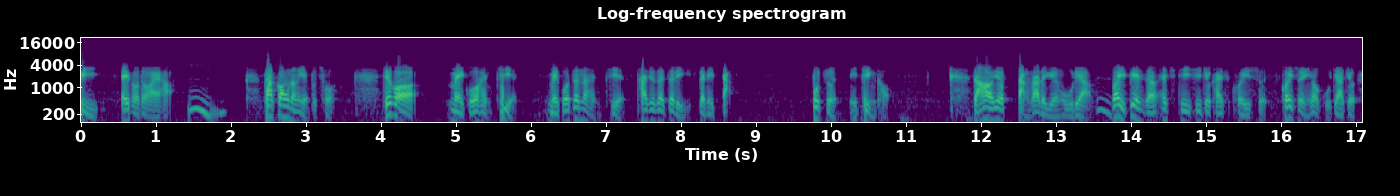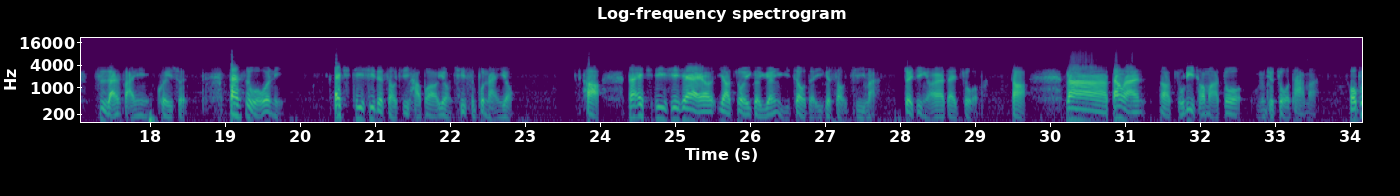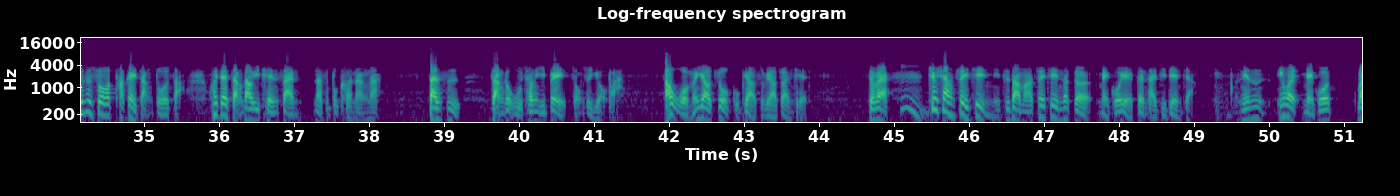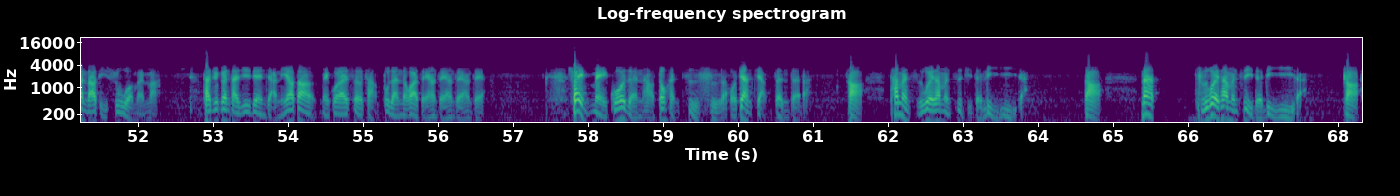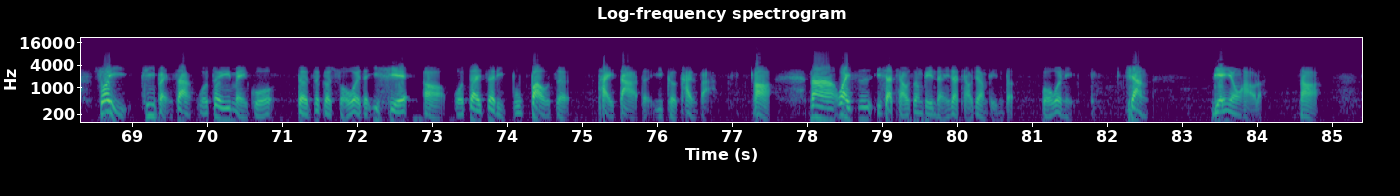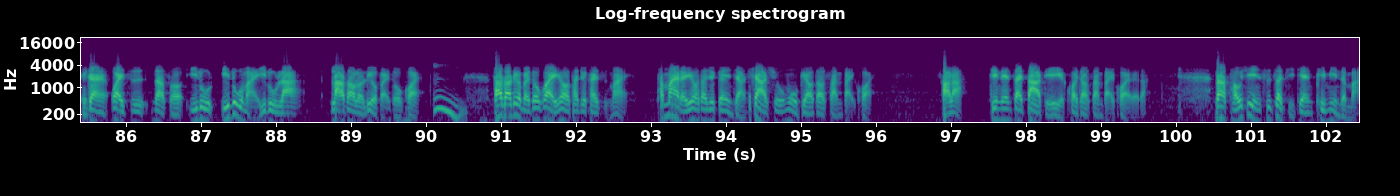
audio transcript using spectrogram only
比 Apple 都还好。嗯，它功能也不错。结果美国很贱，美国真的很贱，他就在这里跟你挡，不准你进口。然后又挡它的原物料，所以变成 HTC 就开始亏损，亏损以后股价就自然反应亏损。但是我问你，HTC 的手机好不好用？其实不难用。好，那 HTC 现在要要做一个元宇宙的一个手机嘛？最近有要在做嘛？啊，那当然啊，主力筹码多，我们就做它嘛。我不是说它可以涨多少，会再涨到一千三，那是不可能的。但是涨个五成一倍总是有吧？而我们要做股票，是不是要赚钱？对不对？嗯。就像最近，你知道吗？最近那个美国也跟台积电讲，您因为美国半导体输我们嘛，他就跟台积电讲，你要到美国来设厂，不然的话怎样怎样怎样怎样。所以美国人哈都很自私啊，我这样讲真的啦，啊，他们只为他们自己的利益的，啊，那只为他们自己的利益的，啊，所以基本上我对于美国。的这个所谓的一些啊，我在这里不抱着太大的一个看法啊。那外资一下调升平等，一下调降平等。我问你，像联勇好了啊，你看外资那时候一路一路买一路拉，拉到了六百多块，嗯，拉到六百多块以后，他就开始卖。他卖了以后，他就跟你讲下修目标到三百块。好啦，今天在大跌也快到三百块了啦。那投信是这几天拼命的买，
